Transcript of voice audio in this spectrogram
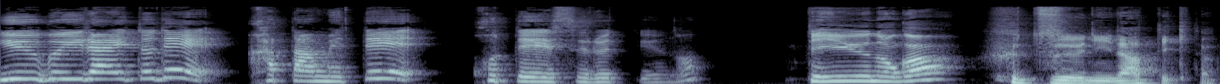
UV ライトで固めて固定するっていうの？っていうのが普通になってきたの。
